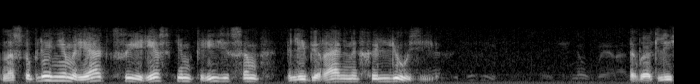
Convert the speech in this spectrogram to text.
наступлением реакции резким кризисом либеральных иллюзий. В отличие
